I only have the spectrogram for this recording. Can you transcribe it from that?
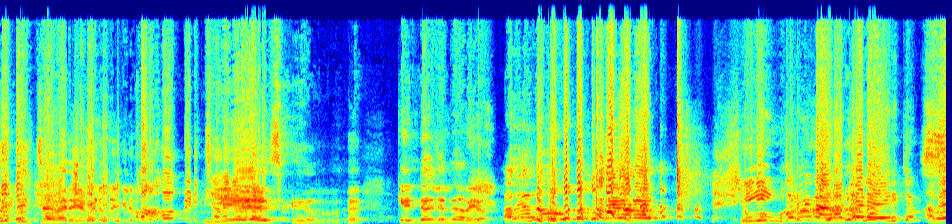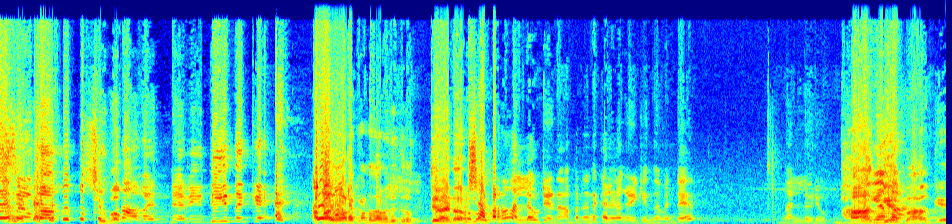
പിടിച്ചവരെ എവിടെന്നെങ്കിലും പാവം പിടിച്ചവനെ. കെൻഡൽഷനെ അറിയോ? അറിയാലോ? അറിയാലോ? ഈ ഇന്റർവ്യൂ കാണാത്തവനായിരിക്കും. ശുഭം. അവന്റെ വിധി എന്നൊക്കെ. അപ്പൊ അത് നടക്കേണ്ട സമയത്ത് കൃത്യമായിട്ട് നടന്നു അപർണ നല്ല കുട്ടിയാണ്. അപർണന്റെ കല്യാണം കഴിക്കുന്നവന്റെ നല്ലൊരു ഭാഗ്യ. ഭാഗ്യ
